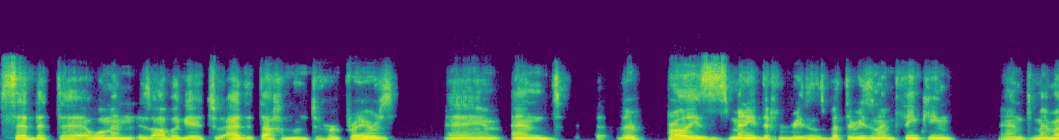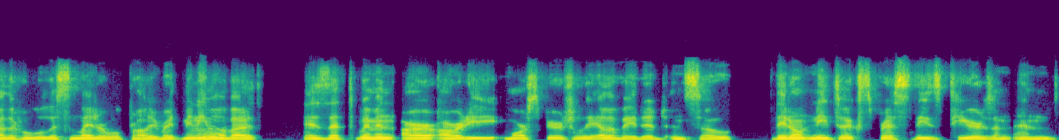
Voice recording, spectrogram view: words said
said that uh, a woman is obligated to add the tachanun to her prayers. Um, and there probably is many different reasons, but the reason I'm thinking, and my mother who will listen later will probably write me an email about it, is that women are already more spiritually elevated, and so they don't need to express these tears and and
